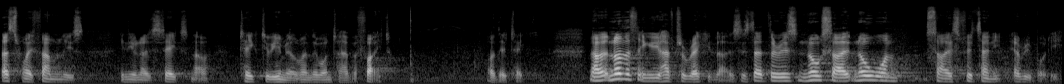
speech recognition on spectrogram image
That's why families in the United States now take to email when they want to have a fight, or they take. Now, another thing you have to recognize is that there is no, no one size fits any, everybody.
